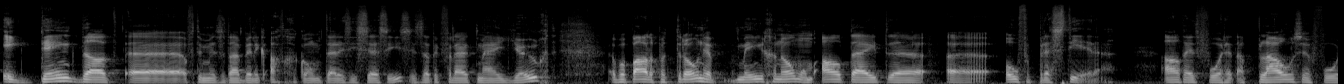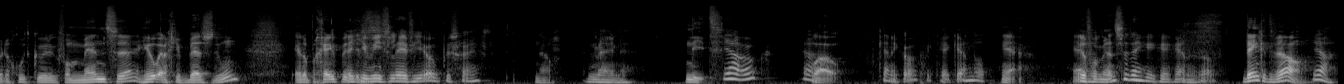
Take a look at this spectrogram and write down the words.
Ik denk dat, eh, of tenminste daar ben ik achter gekomen tijdens die sessies, is dat ik vanuit mijn jeugd een bepaalde patroon heb meegenomen om altijd eh, overpresteren. Altijd voor het applaus en voor de goedkeuring van mensen heel erg je best doen. En op een gegeven Weet moment je is wiens leven je ook beschrijft? Nou. Het mijne. niet. Ja, ook. Ja, Wauw. ken ik ook. Ik herken dat. Ja. Heel veel mensen, denk ik, herkennen dat. Denk het wel. Ja.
